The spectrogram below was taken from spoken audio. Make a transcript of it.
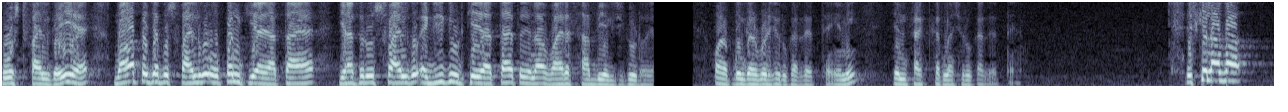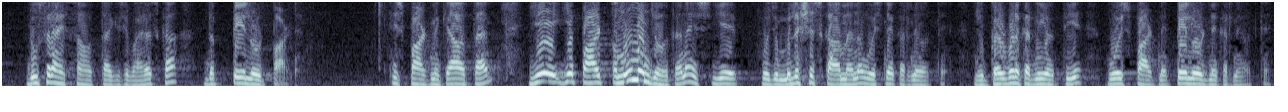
ہوسٹ فائل گئی ہے، وہاں پہ جب اس فائل کو اوپن کیا جاتا ہے، یا پھر اس فائل کو ایگزیکیوٹ کیا جاتا ہے، تو جناب وائرس صاحب بھی ایگزیکیوٹ ہو جاتا ہے اور اپنی گڑبڑ شروع کر دیتے ہیں یعنی انفیکٹ کرنا شروع کر دیتے ہیں۔ اس کے علاوہ دوسرا حصہ ہوتا ہے کسی وائرس کا دا پے لوڈ پارٹ اس پارٹ میں کیا ہوتا ہے؟ یہ یہ پارٹ عموماً جو ہوتا ہے نا، اس، یہ وہ جو ملیشس کام ہے نا، وہ اس نے کرنے ہوتے ہیں۔ جو گڑبڑ کرنی ہوتی ہے، وہ اس پارٹ نے پے لوڈ نے کرنے ہوتے ہیں۔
